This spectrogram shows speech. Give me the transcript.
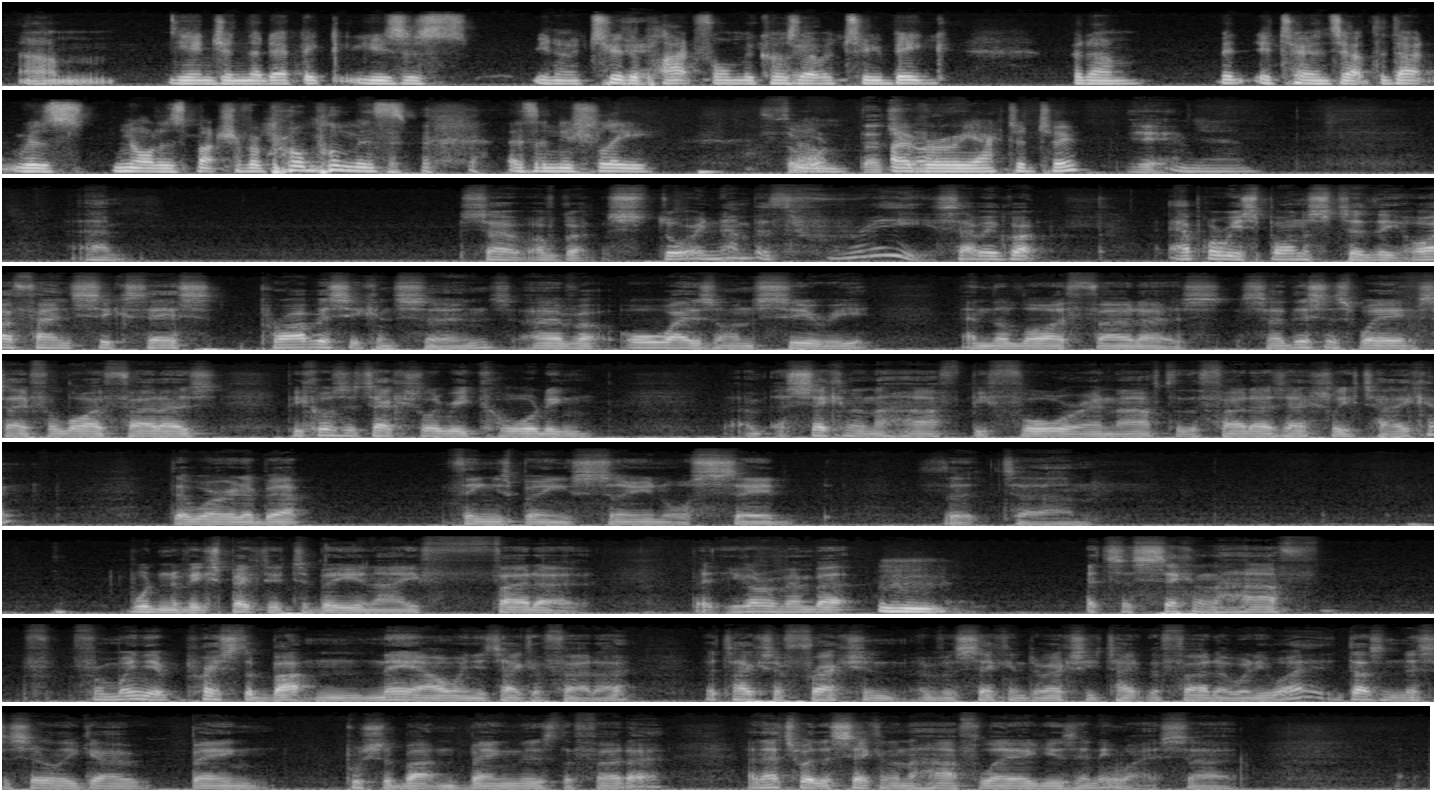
um, the engine that Epic uses, you know, to the platform because Yeah. they were too big. But um, it, it turns out that that was not as much of a problem as as initially thought um, that's right. overreacted to. Yeah. Yeah. Um, so I've got story number three. So we've got Apple response to the iPhone 6s privacy concerns over always on Siri and the live photos. So this is where, say, for live photos, because it's actually recording a, a second and a half before and after the photo is actually taken. they're worried about things being seen or said that um, wouldn't have expected to be in a photo. But you got to remember, Mm. it's a second and a half f- from when you press the button now when you take a photo. It takes a fraction of a second to actually take the photo anyway. It doesn't necessarily go bang, push the button, bang, there's the photo. And that's where the second and a half lag is anyway. So,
